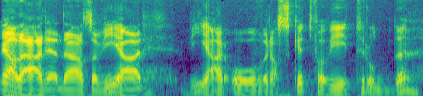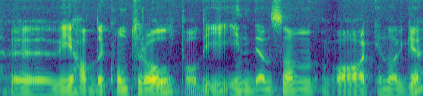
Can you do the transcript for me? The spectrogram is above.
Ja, det er, det er altså vi er vi er overrasket, for vi trodde uh, vi hadde kontroll på de indiene som var i Norge.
